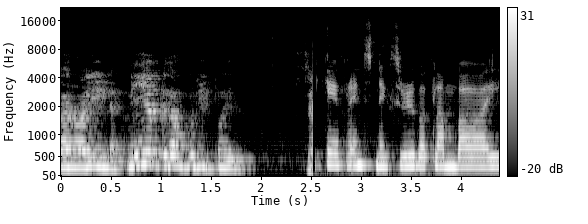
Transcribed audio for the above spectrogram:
வேறு வழி இல்லை. நீயே அப்படி தான் கூட்டிகிட்டு போயிடு ஓகே ஃப்ரெண்ட்ஸ் நெக்ஸ்ட் வீடியோ பார்க்கலாம். பாய்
